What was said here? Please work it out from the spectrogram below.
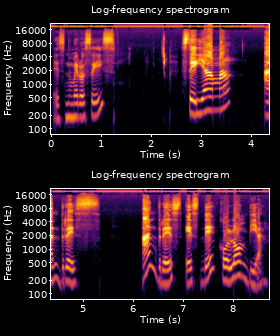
Es número 6. Se llama Andrés. Andrés es de Colombia.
